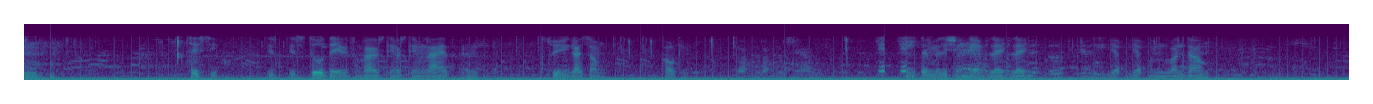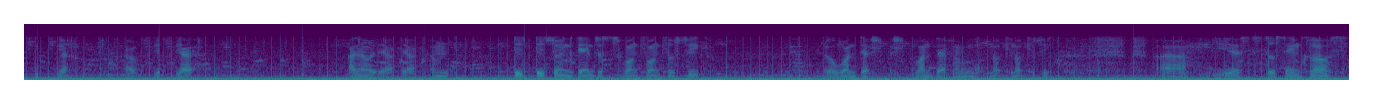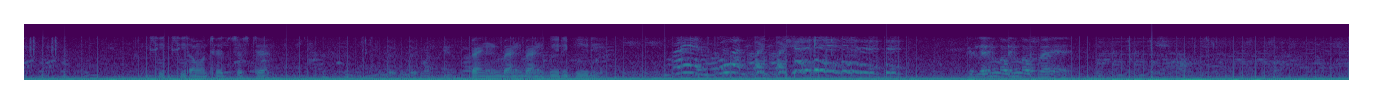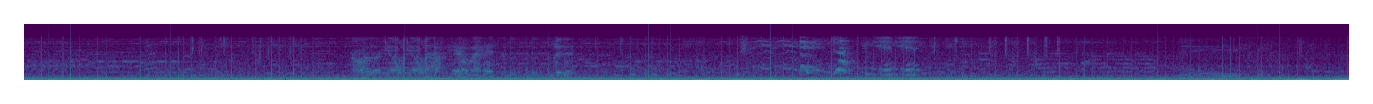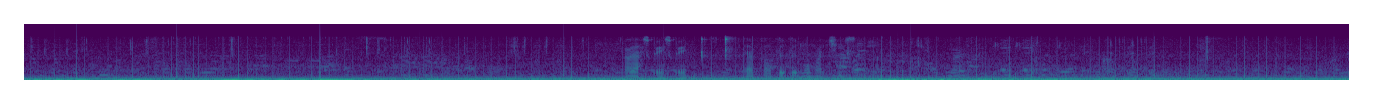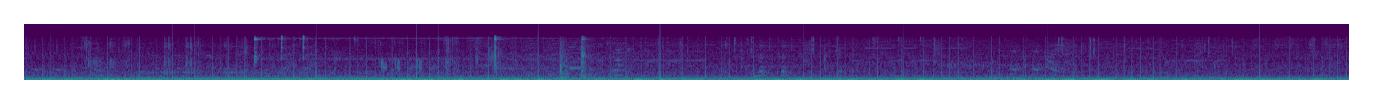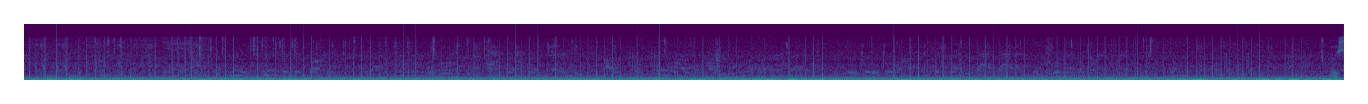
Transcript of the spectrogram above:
Mm. Tasty. It's, it's still David from Virus Game, Virus Game Live, and showing you guys some okay. Demolition gameplay, play. Yep, yep, on rundown. Yeah, oh, yeah, yeah. I know they are, are. Um, this, this during the game, just one, one kill streak. You one death, one death on me, not, not kill streak. Uh, yes, still same class. See, see, someone just there. Bang, bang, bang, booty, booty. Oh, that's great, that's great. Definitely a bit more munchies.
